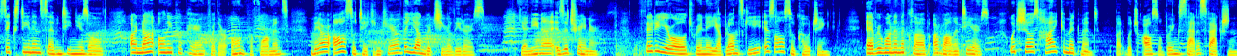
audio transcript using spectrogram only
16 and 17 years old, are not only preparing for their own performance, they are also taking care of the younger cheerleaders. Yanina is a trainer. 30 year old Rene Jablonski is also coaching. Everyone in the club are volunteers, which shows high commitment but which also brings satisfaction.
